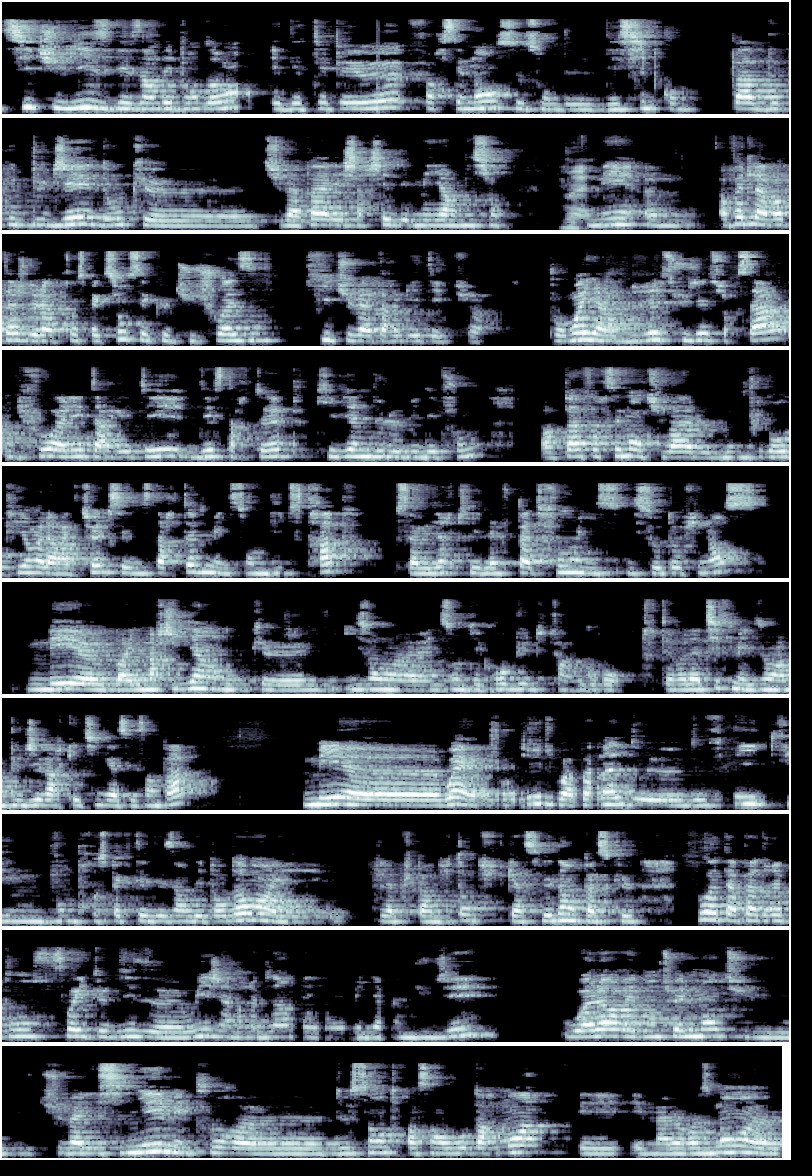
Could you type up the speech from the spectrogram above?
Si tu vises des indépendants et des TPE, forcément, ce sont des, des cibles qui n'ont pas beaucoup de budget, donc euh, tu vas pas aller chercher des meilleures missions. Ouais. Mais euh, en fait, l'avantage de la prospection, c'est que tu choisis qui tu vas targeter. Tu vois pour moi, il y a un vrai sujet sur ça. Il faut aller targeter des startups qui viennent de lever des fonds. Alors pas forcément, tu vois, mon plus gros client à l'heure actuelle, c'est une startup, mais ils sont bootstrap. Ça veut dire qu'ils lèvent pas de fonds, ils s'autofinancent. Mais euh, bah, ils marchent bien, donc euh, ils ont euh, ils ont des gros budgets, enfin gros, tout est relatif, mais ils ont un budget marketing assez sympa. Mais ouais, aujourd'hui, je vois pas mal de, de free qui vont prospecter des indépendants et la plupart du temps, tu te casses les dents parce que soit t'as pas de réponse, soit ils te disent oui, j'aimerais bien, mais il n'y a pas de budget. Ou alors éventuellement tu, tu vas les signer, mais pour euh, 200, 300 euros par mois. Et, et malheureusement, euh,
